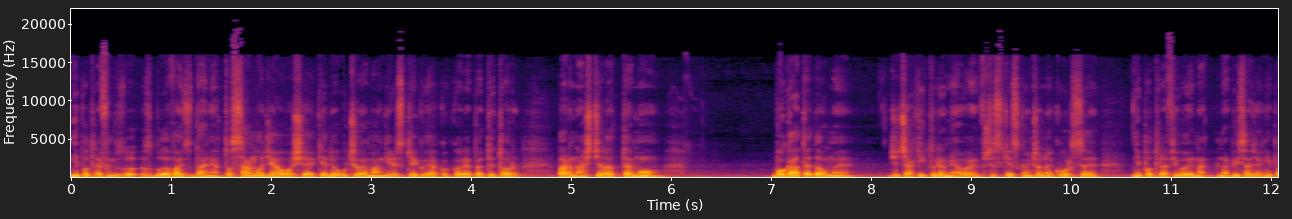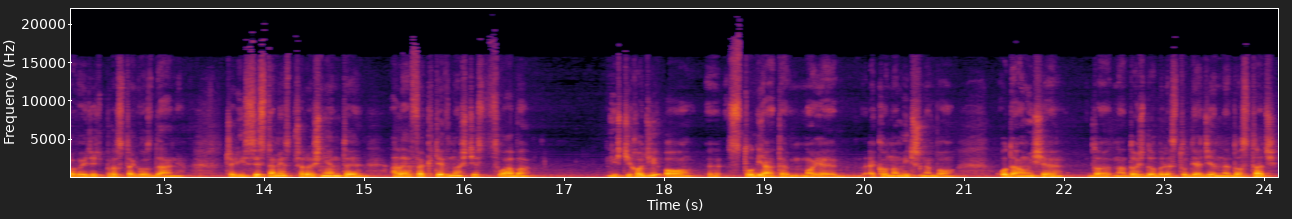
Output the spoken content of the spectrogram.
nie potrafimy zbu- zbudować zdania. To samo działo się, kiedy uczyłem angielskiego jako korepetytor paręnaście lat temu. Bogate domy, dzieciaki, które miały wszystkie skończone kursy, nie potrafiły na, napisać ani powiedzieć prostego zdania. Czyli system jest przerośnięty, ale efektywność jest słaba. Jeśli chodzi o e, studia te moje ekonomiczne, bo udało mi się do, na dość dobre studia dzienne dostać,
